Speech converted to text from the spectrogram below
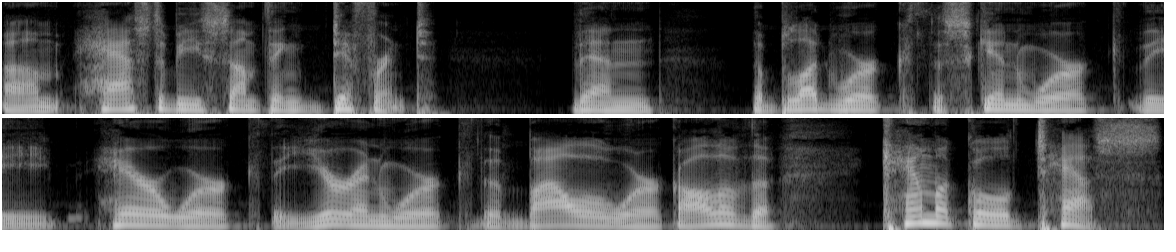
um, has to be something different than the blood work, the skin work, the hair work, the urine work, the bowel work, all of the chemical tests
